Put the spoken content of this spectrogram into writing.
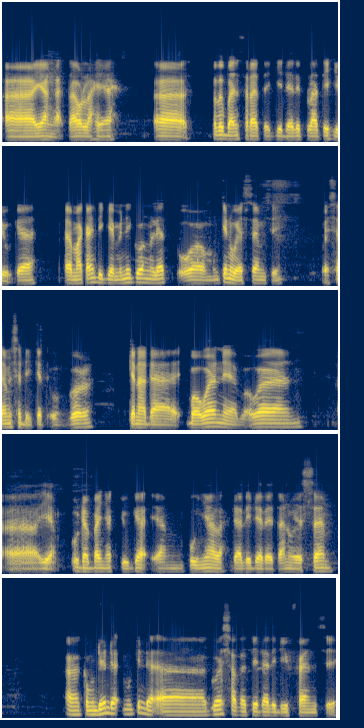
uh, ya nggak tahu lah ya uh, perubahan strategi dari pelatih juga. Uh, makanya di game ini gue ngeliat wah, mungkin WSM sih. WSM sedikit unggul. Mungkin ada Bowen ya Bowen. Uh, ya udah banyak juga yang punya lah dari deretan WSM uh, kemudian da, mungkin da, uh, gue soroti dari defense sih.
